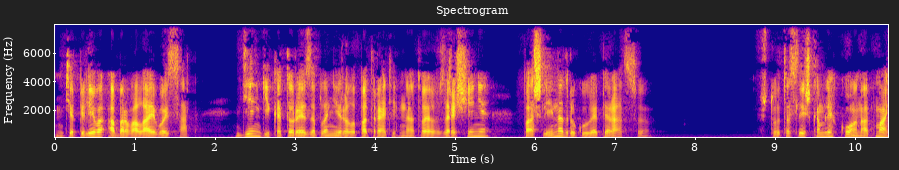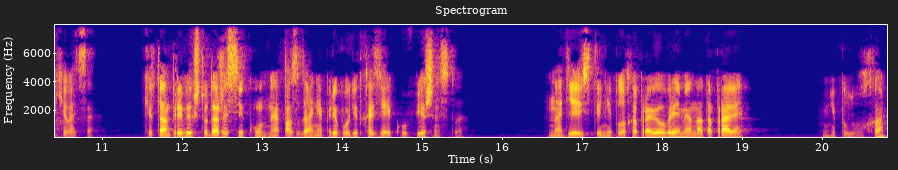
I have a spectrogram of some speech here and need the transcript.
Нетерпеливо оборвала его Исат. «Деньги, которые я запланировала потратить на твое возвращение, пошли на другую операцию». Что-то слишком легко он отмахивается. Киртан привык, что даже секундное опоздание приводит хозяйку в бешенство. Надеюсь, ты неплохо провел время на Топраве? Неплохо.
